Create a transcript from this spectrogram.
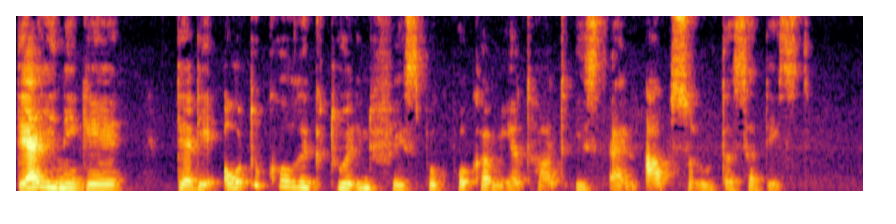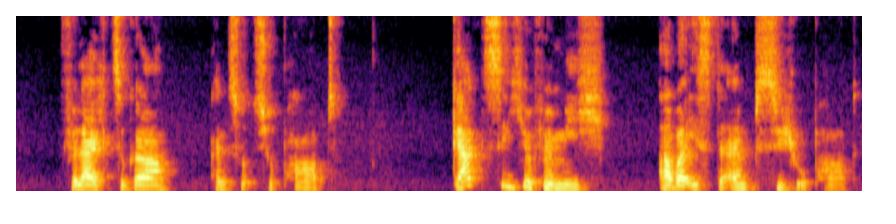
Derjenige, der die Autokorrektur in Facebook programmiert hat, ist ein absoluter Sadist. Vielleicht sogar ein Soziopath. Ganz sicher für mich, aber ist er ein Psychopath.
